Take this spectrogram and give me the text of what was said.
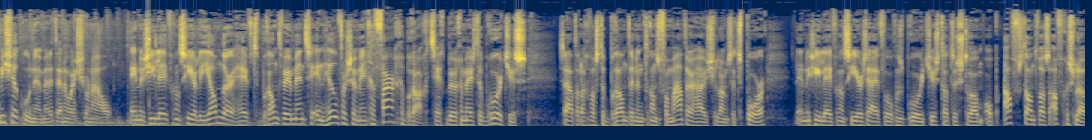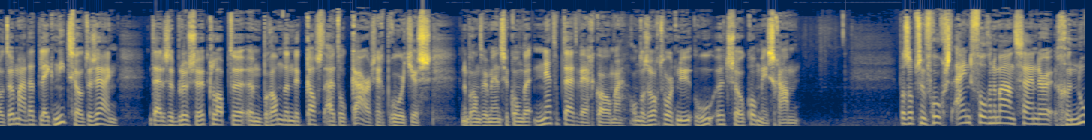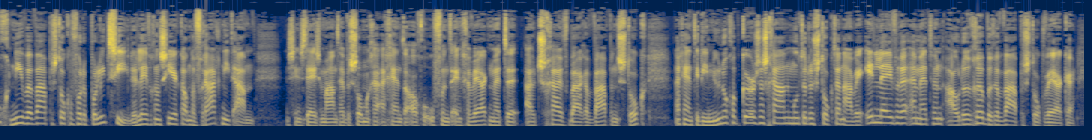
Michel Koenen met het NOS-journaal. Energieleverancier Liander heeft brandweermensen in Hilversum in gevaar gebracht, zegt burgemeester Broertjes. Zaterdag was de brand in een transformatorhuisje langs het spoor. De energieleverancier zei volgens Broertjes dat de stroom op afstand was afgesloten, maar dat bleek niet zo te zijn. Tijdens het blussen klapte een brandende kast uit elkaar, zegt Broertjes. De brandweermensen konden net op tijd wegkomen. Onderzocht wordt nu hoe het zo kon misgaan. Pas op zijn vroegst eind volgende maand zijn er genoeg nieuwe wapenstokken voor de politie. De leverancier kan de vraag niet aan. Sinds deze maand hebben sommige agenten al geoefend en gewerkt met de uitschuifbare wapenstok. Agenten die nu nog op cursus gaan moeten de stok daarna weer inleveren en met hun oude rubberen wapenstok werken.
